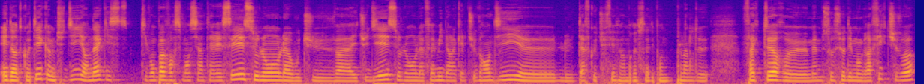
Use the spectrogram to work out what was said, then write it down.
Et d'un autre côté, comme tu dis, il y en a qui, qui vont pas forcément s'y intéresser selon là où tu vas étudier, selon la famille dans laquelle tu grandis, euh, le taf que tu fais. Enfin bref, ça dépend de plein de facteurs, euh, même sociodémographiques, tu vois.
